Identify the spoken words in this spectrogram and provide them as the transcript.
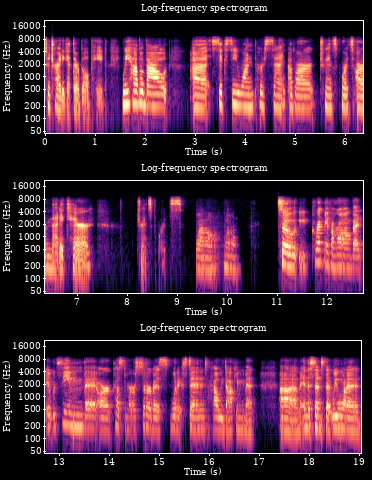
to try to get their bill paid. We have about uh, 61% of our transports are Medicare transports. Wow, wow. So correct me if I'm wrong, but it would seem that our customer service would extend to how we document. Um, in the sense that we want to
